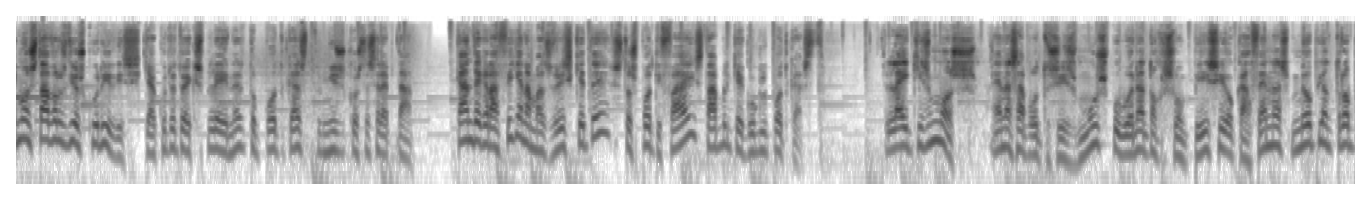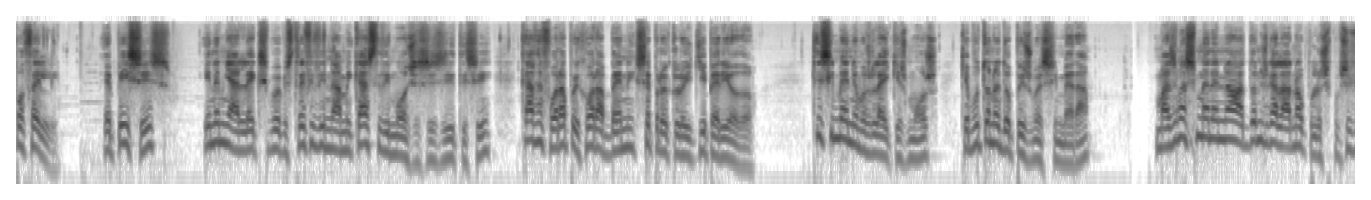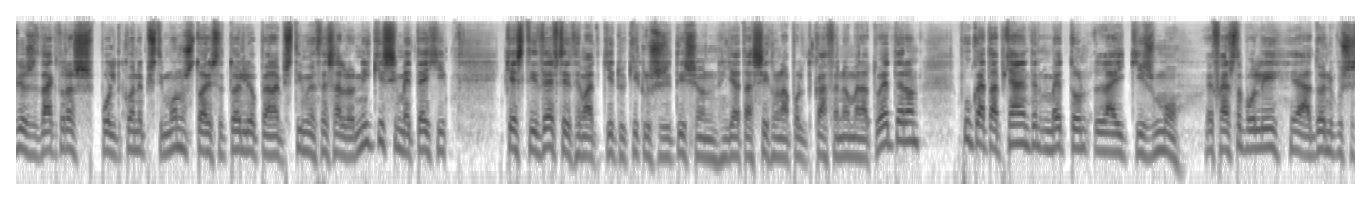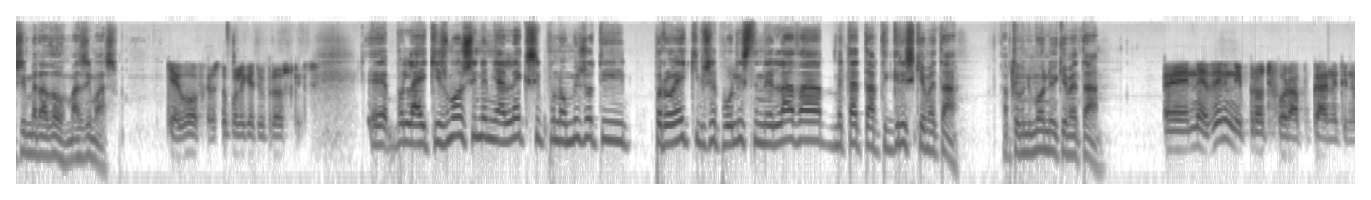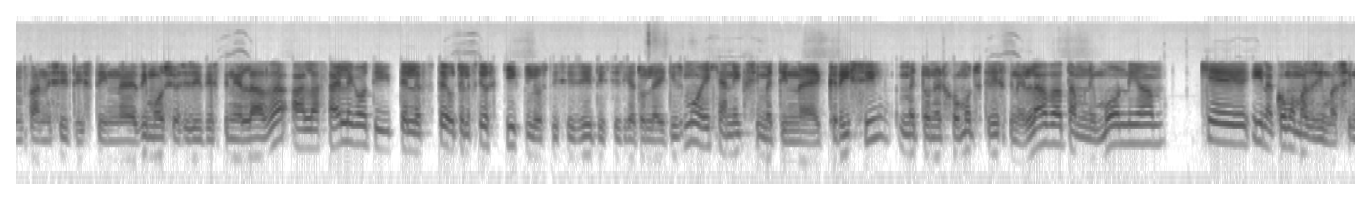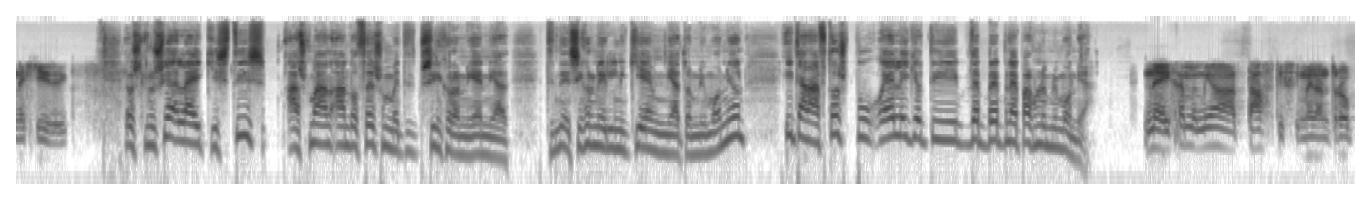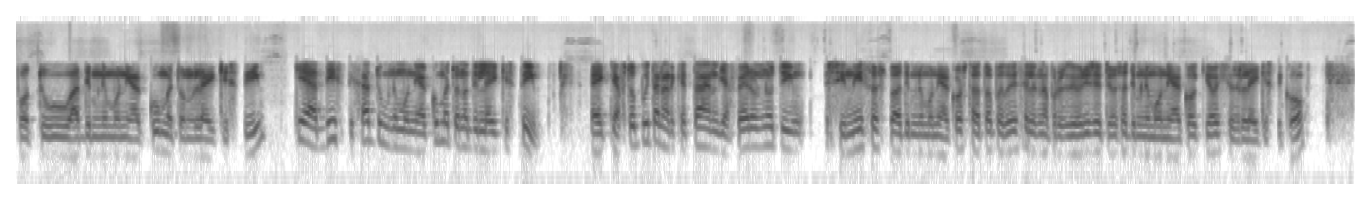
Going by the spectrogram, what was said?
Είμαι ο Σταύρος Διοσκουρίδης και ακούτε το Explainer, το podcast του News 24 Κάντε γραφή για να μας βρίσκετε στο Spotify, Stable και Google Podcast. Λαϊκισμός, ένας από τους ισμούς που μπορεί να τον χρησιμοποιήσει ο καθένας με όποιον τρόπο θέλει. Επίσης, είναι μια λέξη που επιστρέφει δυναμικά στη δημόσια συζήτηση κάθε φορά που η χώρα μπαίνει σε προεκλογική περίοδο. Τι σημαίνει όμως λαϊκισμός και πού τον εντοπίζουμε σήμερα, Μαζί μας σήμερα είναι ο Αντώνης Γαλανόπουλος, υποψήφιος διδάκτορας πολιτικών επιστημών στο Αριστοτέλειο Πανεπιστήμιο Θεσσαλονίκη. Συμμετέχει και στη δεύτερη θεματική του κύκλου συζητήσεων για τα σύγχρονα πολιτικά φαινόμενα του έτερων, που καταπιάνεται με τον λαϊκισμό. Ευχαριστώ πολύ, ε, Αντώνη, που είσαι σήμερα εδώ μαζί μας. Και εγώ ευχαριστώ πολύ για την πρόσκληση. Ε, Λαϊκισμός είναι μια λέξη που νομίζω ότι προέκυψε πολύ στην Ελλάδα μετά από την κρίση και μετά. Από το μνημόνιο και μετά. Ε, ναι, δεν είναι η πρώτη φορά που κάνει την εμφάνισή της στην ε, δημόσια συζήτηση στην Ελλάδα, αλλά θα έλεγα ότι τελευταίο, ο τελευταίος κύκλος της συζήτησης για το λαϊκισμό έχει ανοίξει με την ε, κρίση, με τον ερχομό της κρίσης στην Ελλάδα, τα μνημόνια και είναι ακόμα μαζί μας, συνεχίζει. Ε, στην ουσία, λαϊκιστής, ας πούμε, αν το θέσουμε με τη σύγχρονη έννοια, την σύγχρονη ελληνική έννοια των μνημονίων, ήταν αυτός που έλεγε ότι δεν πρέπει να υπάρχουν μνημόνια. Ναι, είχαμε μια ταύτιση με έναν τρόπο του αντιμνημονιακού με τον λαϊκιστή και αντίστοιχα του μνημονιακού με τον αντιλαϊκιστή. Ε, και αυτό που ήταν αρκετά ενδιαφέρον είναι ότι συνήθως το αντιμνημονιακό στρατόπεδο ήθελε να προσδιορίζεται ως αντιμνημονιακό και όχι ως λαϊκιστικό.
